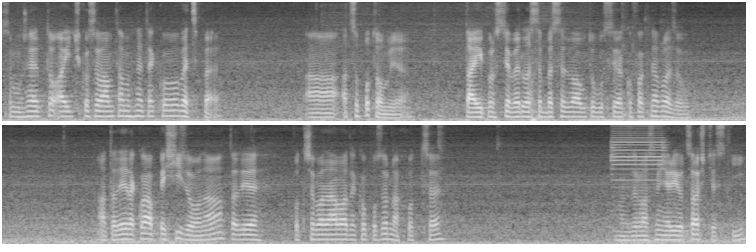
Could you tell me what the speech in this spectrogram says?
Samozřejmě to AIčko se vám tam hned jako vecpe. A, a co potom, že? Tady prostě vedle sebe se dva autobusy jako fakt nevlezou. A tady je taková peší zóna, tady je potřeba dávat jako pozor na chodce. No, zrovna jsme měli docela štěstí.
